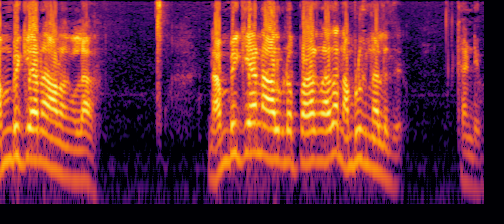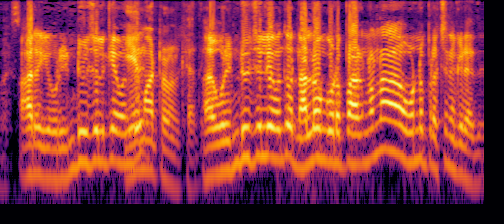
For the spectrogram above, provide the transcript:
நம்பிக்கையான ஆளுங்களா நம்பிக்கையான ஆள் கூட பழகினா தான் நம்மளுக்கு நல்லது. கண்டிப்பா சார். ஆறு ஒரு இண்டிவிஜுவலுக்கே வந்து ஏமாற்றம் இருக்காது. ஒரு இண்டிவிஜுவலே வந்து ஒரு நல்லவங்க கூட பழகினோம்னா ஒன்றும் பிரச்சனை கிடையாது.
